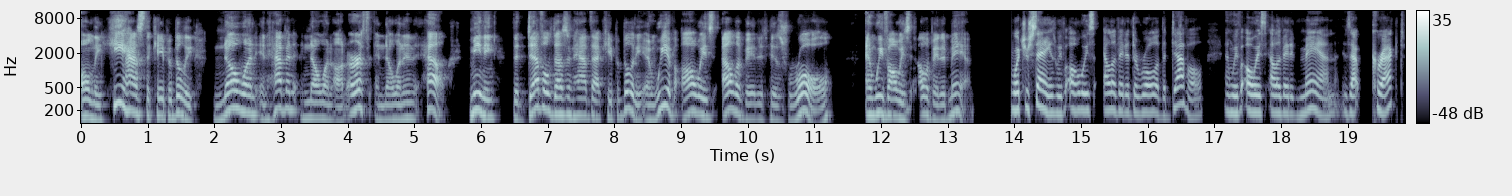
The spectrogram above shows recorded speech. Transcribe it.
only he has the capability, no one in heaven, no one on earth, and no one in hell meaning the devil doesn't have that capability. And we have always elevated his role and we've always elevated man. What you're saying is we've always elevated the role of the devil and we've always elevated man. Is that correct?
